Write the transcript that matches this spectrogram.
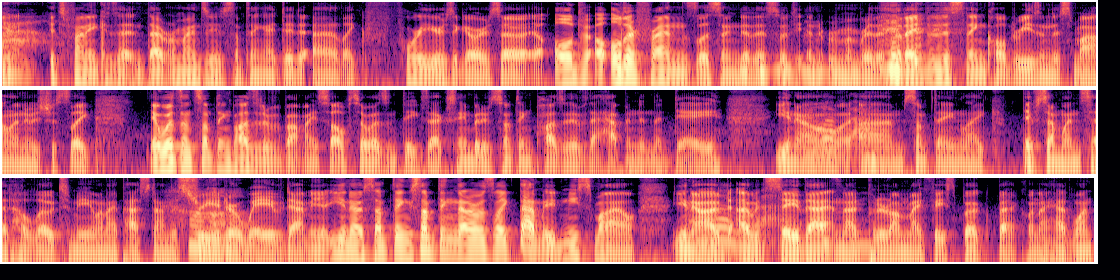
You know, it's funny because that, that reminds me of something I did uh, like four years ago or so. Old older friends listening to this would remember that. But I did this thing called Reason to Smile, and it was just like it wasn't something positive about myself, so it wasn't the exact same, but it was something positive that happened in the day. You know, um, something like if someone said hello to me when I passed down the street or waved at me, you know, something something that I was like that made me smile. You know, I I'd, I would say that. that, and I'd put it on my Facebook back when I had one.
